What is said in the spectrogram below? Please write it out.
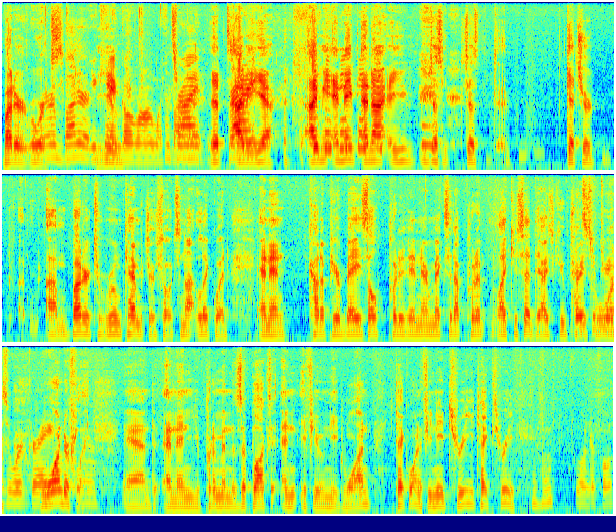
Butter works. herb butter. You can't You- go wrong with that. That's butter. right. It, I mean, yeah. I mean, and they and I you just just uh, get your um, butter to room temperature so it's not liquid, and then cut up your basil, put it in there, mix it up, put it like you said, the ice cube trays, cube trays work great, wonderfully. yeah. And and then you put them in the Ziplocs, and if you need one, you take one. If you need three, you take three. Wonderful.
